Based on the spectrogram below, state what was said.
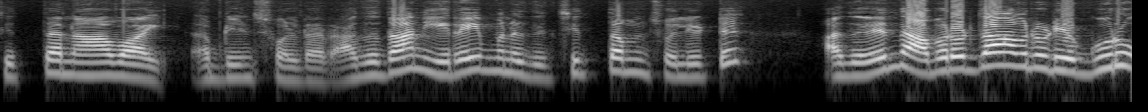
சித்தனாவாய் அப்படின்னு சொல்றார். அதுதான் இறைவனது சித்தம் சொல்லிட்டு அதுலேருந்து அவர் தான் அவருடைய குரு.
